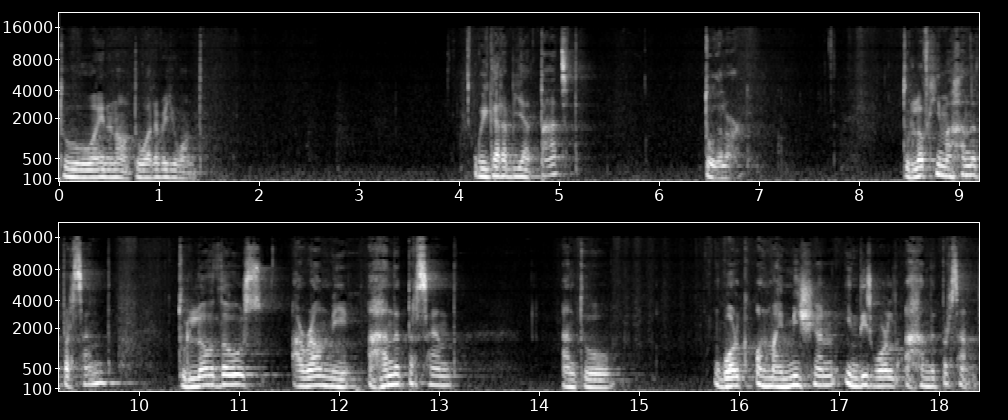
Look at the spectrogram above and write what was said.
to, I don't know, to whatever you want. We gotta be attached to the Lord. To love Him 100%, to love those around me 100% and to work on my mission in this world 100%.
